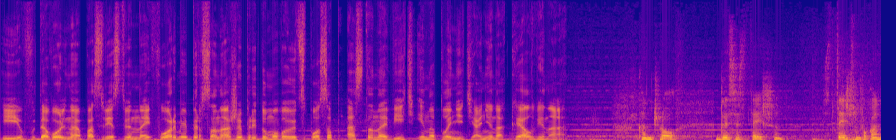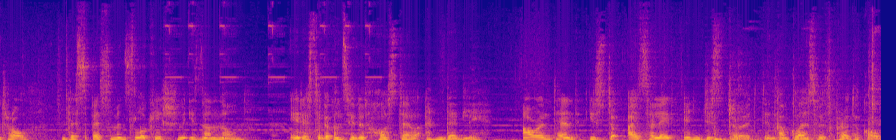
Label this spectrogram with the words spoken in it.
И в довольно посредственной форме персонажи придумывают способ остановить инопланетянина Келвина. Control. This is station. Station for control. The specimen's location is unknown. It is to be considered hostile and deadly. Our intent is to isolate and destroy it in compliance with protocol.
